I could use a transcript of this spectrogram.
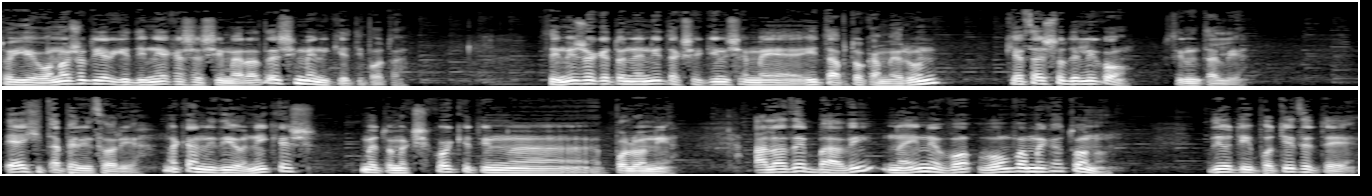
το γεγονός ότι η Αργεντινή έχασε σήμερα δεν σημαίνει και τίποτα. Θυμίζω και το 90 ξεκίνησε με ήττα από το Καμερούν και έφτασε στον τελικό στην Ιταλία. Έχει τα περιθώρια να κάνει δύο νίκες με το Μεξικό και την ε, Πολωνία. Αλλά δεν πάβει να είναι βόμβα μεγατόνων. Διότι υποτίθεται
